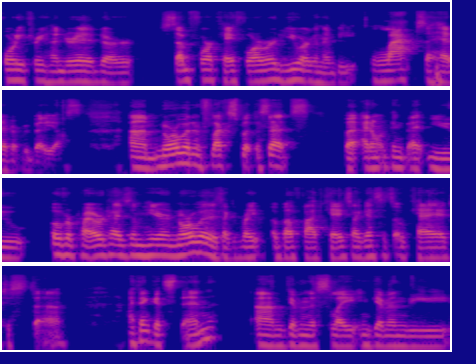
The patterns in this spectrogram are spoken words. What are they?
4,300 or sub 4K forward, you are going to be laps ahead of everybody else. Um, Norwood and Fleck split the sets, but I don't think that you over prioritize them here. Norwood is like right above 5K, so I guess it's okay. I just, uh, I think it's thin. um, given the slate and given the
